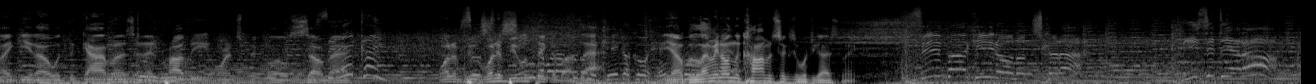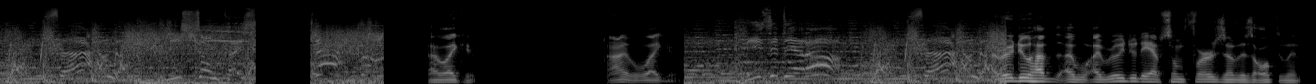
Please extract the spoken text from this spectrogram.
Like, you know, with the Gammas and then probably Orange Piccolo, Cell Max. What do, people, what do people think about that? Yeah, but let me know in the comment section what you guys think. I like it. I like it. I really do have. I, I really do. They have some version of his ultimate,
